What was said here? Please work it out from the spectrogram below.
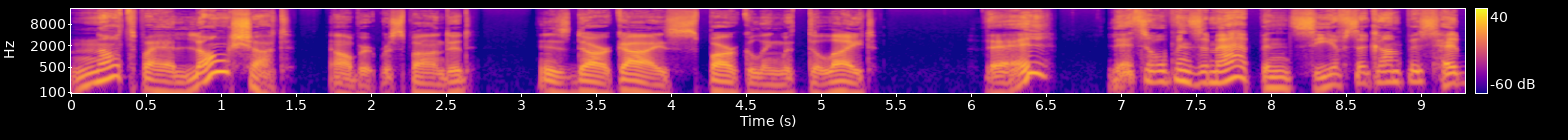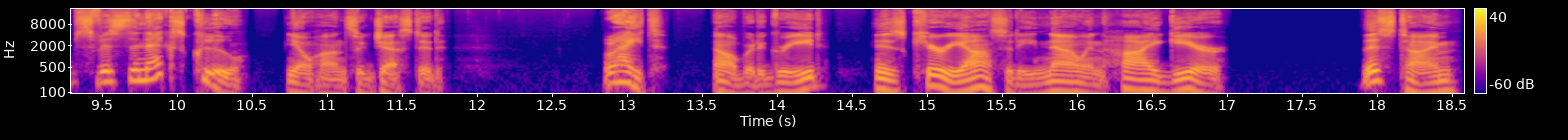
Not by a long shot, Albert responded, his dark eyes sparkling with delight. Well, let's open the map and see if the compass helps with the next clue, Johann suggested. Right, Albert agreed, his curiosity now in high gear. This time,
